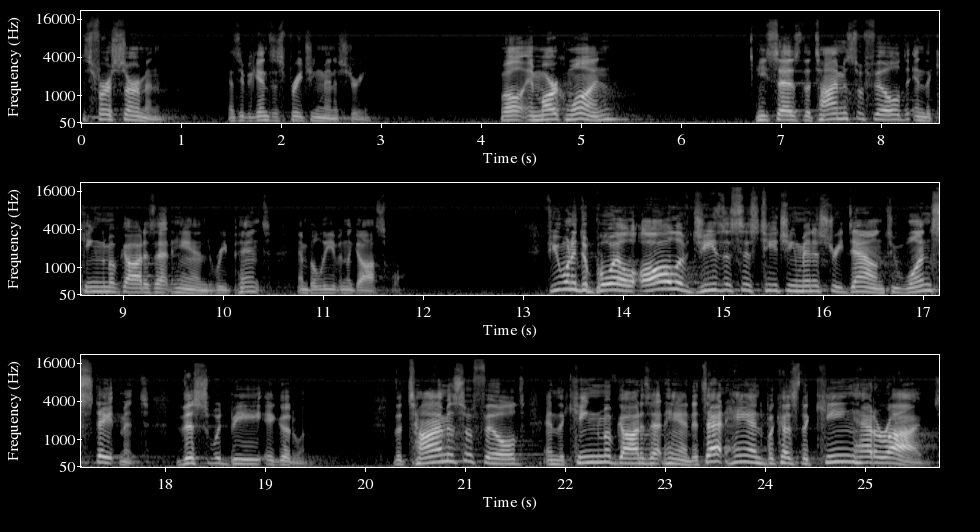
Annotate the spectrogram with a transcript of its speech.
his first sermon as he begins his preaching ministry? Well, in Mark 1, he says, The time is fulfilled and the kingdom of God is at hand. Repent and believe in the gospel. If you wanted to boil all of Jesus' teaching ministry down to one statement, this would be a good one. The time is fulfilled and the kingdom of God is at hand. It's at hand because the king had arrived.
